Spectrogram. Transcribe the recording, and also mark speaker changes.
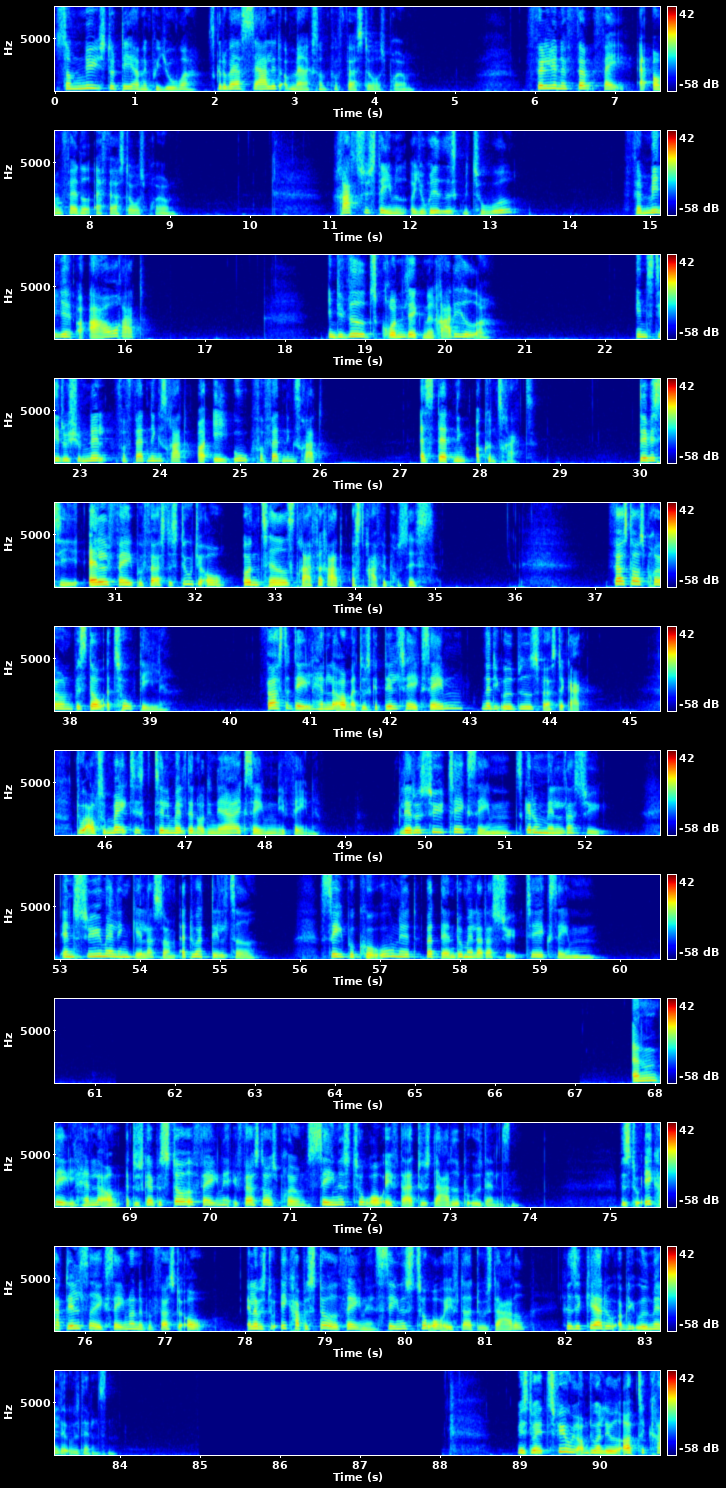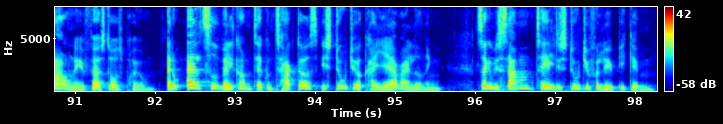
Speaker 1: Som ny studerende på jura skal du være særligt opmærksom på førsteårsprøven. Følgende fem fag er omfattet af førsteårsprøven. Retssystemet og juridisk metode, familie- og arveret, individets grundlæggende rettigheder, institutionel forfatningsret og EU-forfatningsret, erstatning og kontrakt. Det vil sige alle fag på første studieår, undtaget strafferet og straffeproces. Førsteårsprøven består af to dele. Første del handler om, at du skal deltage i eksamen, når de udbydes første gang. Du er automatisk tilmeldt den ordinære eksamen i fagene. Bliver du syg til eksamen, skal du melde dig syg. En sygemelding gælder som, at du har deltaget. Se på KU-net, hvordan du melder dig syg til eksamen. Anden del handler om, at du skal have bestået fagene i førsteårsprøven senest to år efter, at du startede på uddannelsen. Hvis du ikke har deltaget i eksamenerne på første år, eller hvis du ikke har bestået fagene senest to år efter, at du er startet, risikerer du at blive udmeldt af uddannelsen. Hvis du er i tvivl, om du har levet op til kravene i førsteårsprøven, er du altid velkommen til at kontakte os i studie- og karrierevejledningen – så kan vi sammen tale dit studieforløb igennem.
